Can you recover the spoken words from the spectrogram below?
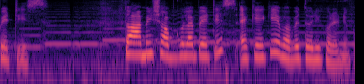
পেটিস। তো আমি সবগুলা পেটিস একে একে এভাবে তৈরি করে নিব।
